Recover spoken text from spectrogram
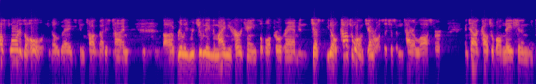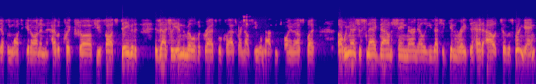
of Florida as a whole. You know, you can talk about his time uh, really rejuvenating the Miami Hurricane football program and just, you know, college football in general. So it's just an entire loss for entire college football nation. And we definitely want to get on and have a quick uh, few thoughts. David is actually in the middle of a grad school class right now, so he will not be joining us. But uh, we managed to snag down Shane Marinelli. He's actually getting ready to head out to the spring game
